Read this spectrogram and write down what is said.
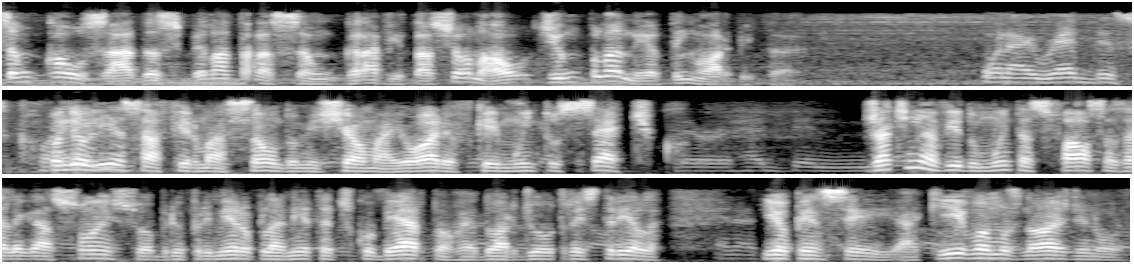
são causadas pela atração gravitacional de um planeta em órbita. Quando eu li essa afirmação do Michel Mayor, eu fiquei muito cético. Já tinha havido muitas falsas alegações sobre o primeiro planeta descoberto ao redor de outra estrela. E eu pensei, aqui vamos nós de novo.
